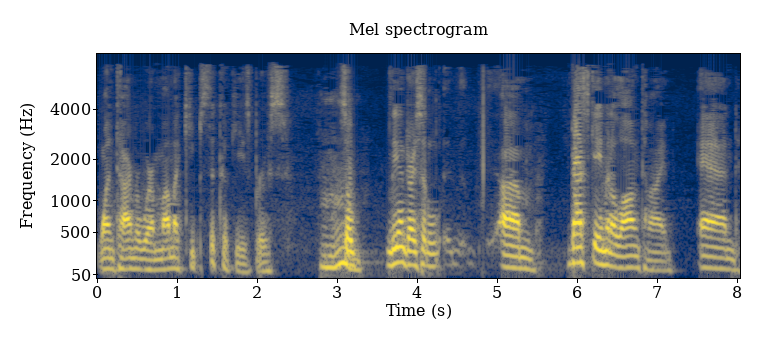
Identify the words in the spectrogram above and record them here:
one timer where Mama keeps the cookies, Bruce. Mm-hmm. So Leon Draisaitl, um, best game in a long time, and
